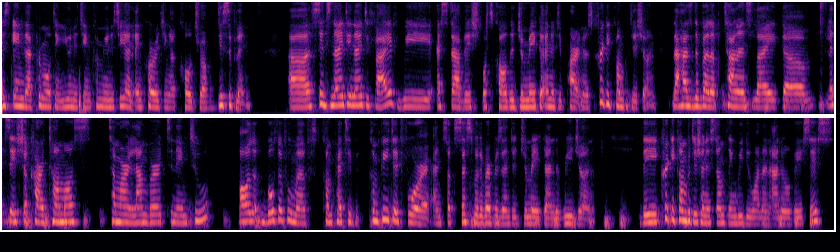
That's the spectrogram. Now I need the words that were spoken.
is aimed at promoting unity in community and encouraging a culture of discipline. Uh, since 1995, we established what's called the Jamaica Energy Partners Cricket Competition that has developed talents like, um, let's say, Shakar Thomas, Tamar Lambert, to name two, all both of whom have competed, competed for and successfully represented Jamaica and the region. The cricket competition is something we do on an annual basis,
